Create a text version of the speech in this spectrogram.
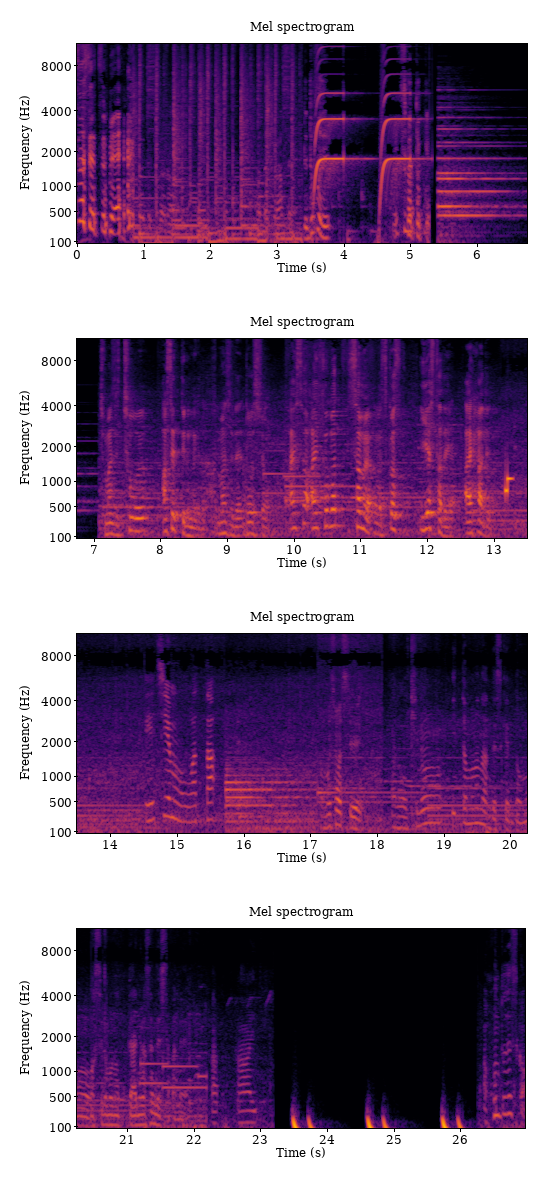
す 説明。京都来たらまた来ますねで、どこで使ったっけ？ちょマジ超焦ってるんだけど。マジでどうしよう。I saw I forgot somewhere. because yesterday I had it. ATM 終わった。もしもしあの昨日行ったものなんですけれども忘れ物ってありませんでしたかね？あはい。あ本当ですか？あ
